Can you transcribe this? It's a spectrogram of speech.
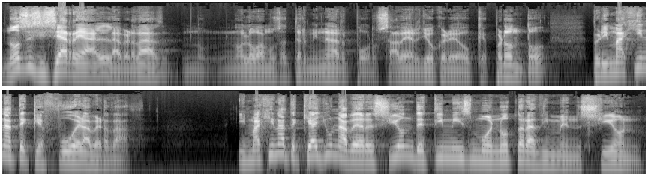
No sé si sea real, la verdad. No, no, lo vamos a terminar por saber, yo creo que pronto. Pero imagínate que fuera verdad. Imagínate que hay una versión de ti mismo en otra dimensión.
